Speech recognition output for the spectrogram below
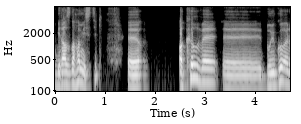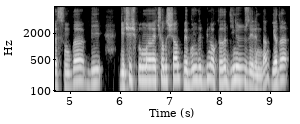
biraz daha mistik. Ee, akıl ve e, duygu arasında bir geçiş bulmaya çalışan ve bunu da bir noktada din üzerinden ya da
